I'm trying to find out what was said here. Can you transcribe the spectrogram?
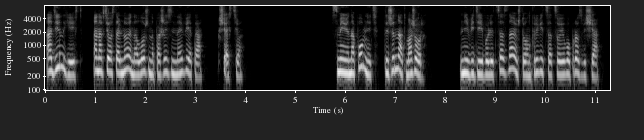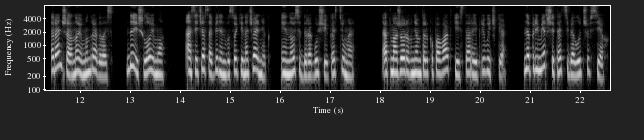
один есть, а на все остальное наложено пожизненное вето, к счастью. Смею напомнить, ты женат, мажор. Не видя его лица, знаю, что он кривится от своего прозвища. Раньше оно ему нравилось, да и шло ему. А сейчас Аверин высокий начальник и носит дорогущие костюмы. От мажора в нем только повадки и старые привычки. Например, считать себя лучше всех.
